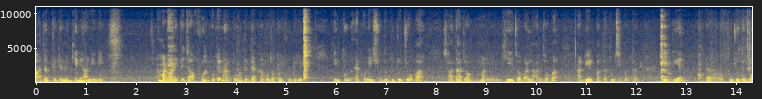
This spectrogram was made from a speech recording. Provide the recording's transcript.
বাজার থেকে আমি কিনে আনিনি। আমার বাড়িতে যা ফুল ফোটে না, তোমাদের দেখাবো যখন ফুটবে। কিন্তু এখন এই শুধু দুটো জবা, সাদা জব মানে ঘিয়ে জবা, লাল জবা আর বেলপাতা, তুলসী পাতা। এই দিয়ে পুজো দেবো।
